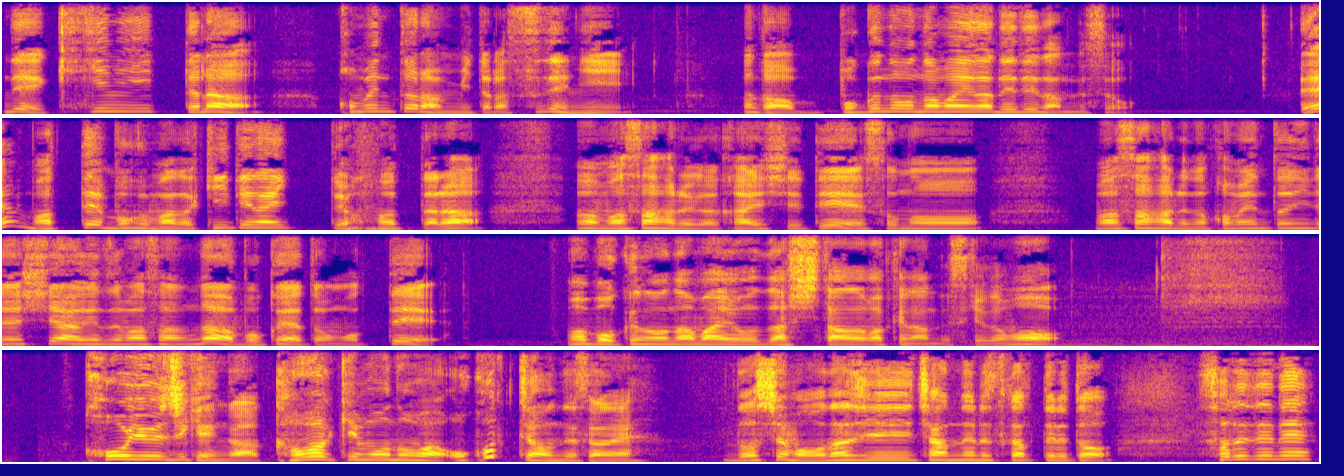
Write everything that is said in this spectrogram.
で、聞きに行ったら、コメント欄見たらすでに、なんか僕の名前が出てたんですよ。え？待って、僕まだ聞いてないって思ったら、まあ、まさはるが返してて、その、まさはるのコメントに対して、あげずまさんが僕やと思って、まあ、僕の名前を出したわけなんですけども、こういう事件が乾き物は起こっちゃうんですよね。どうしても同じチャンネル使ってると。それでね、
